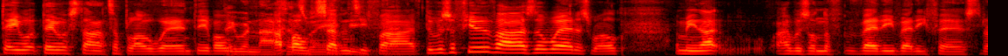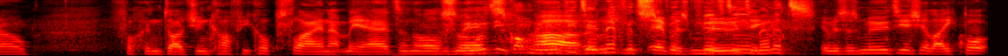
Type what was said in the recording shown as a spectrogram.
they were they were starting to blow, weren't they? About They about weren't they? 75. There was a few of ours that were as well. I mean, I I was on the very very first row. Fucking dodging coffee cups flying at my head and all was sorts. moody, it got moody, Ah, didn't was- it, for- it was 15 moody. minutes? It was as moody as you like, but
